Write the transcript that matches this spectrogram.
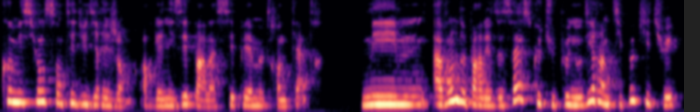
commission santé du dirigeant organisée par la CPME 34. Mais hum, avant de parler de ça, est-ce que tu peux nous dire un petit peu qui tu es?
